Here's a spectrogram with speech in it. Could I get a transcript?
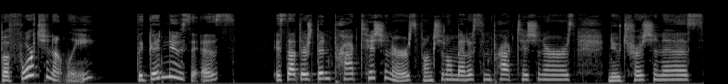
But fortunately, the good news is is that there's been practitioners, functional medicine practitioners, nutritionists,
